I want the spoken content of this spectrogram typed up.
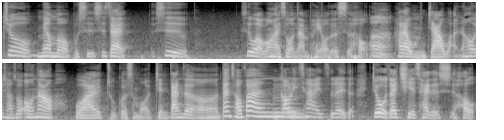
就没有没有，不是是在是是我老公还是我男朋友的时候，嗯，他来我们家玩，然后我想说，哦，那我来煮个什么简单的，嗯，蛋炒饭、高丽菜之类的。嗯、结果我在切菜的时候，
